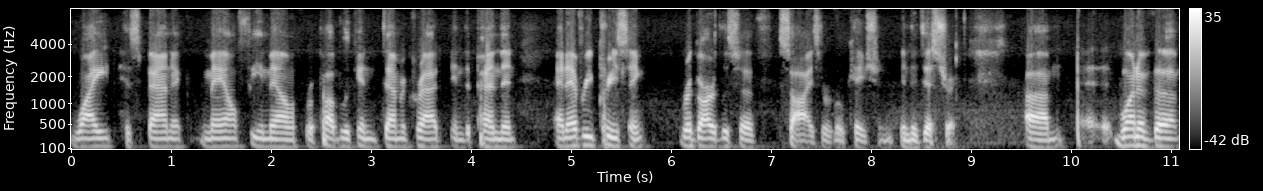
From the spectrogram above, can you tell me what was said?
white, Hispanic, male, female, Republican, Democrat, Independent, and every precinct, regardless of size or location in the district. Um, one of the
